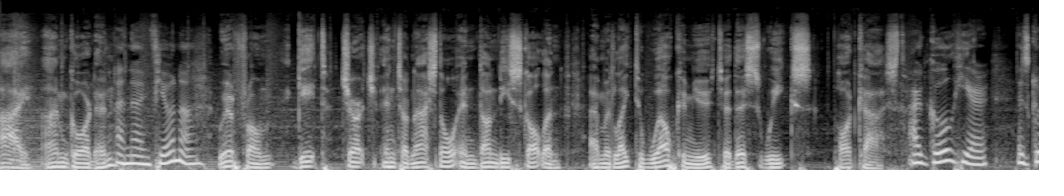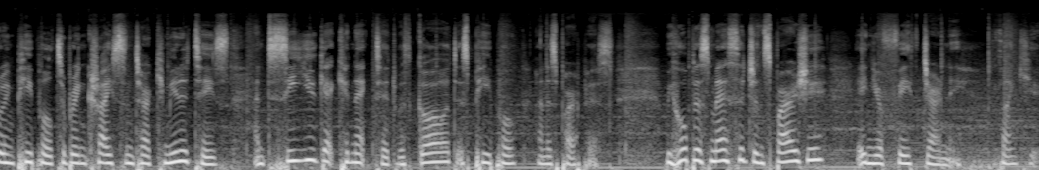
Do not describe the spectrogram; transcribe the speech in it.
Hi, I'm Gordon. And I'm Fiona. We're from Gate Church International in Dundee, Scotland, and would like to welcome you to this week's podcast. Our goal here is growing people to bring Christ into our communities and to see you get connected with God, His people, and His purpose. We hope this message inspires you in your faith journey. Thank you.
